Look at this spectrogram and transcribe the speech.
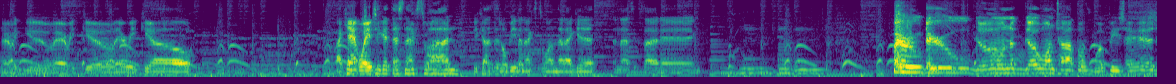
There we go, there we go, there we go. I can't wait to get this next one, because it'll be the next one that I get, and that's exciting. Boo-doo, gonna go on top of Whoopie's head.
